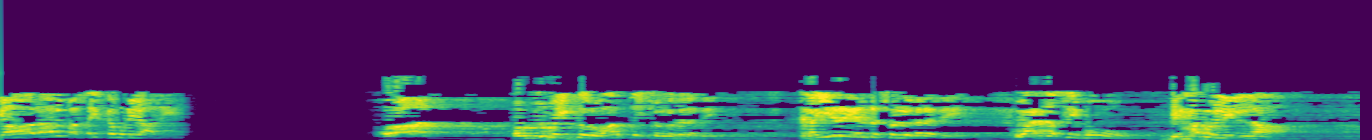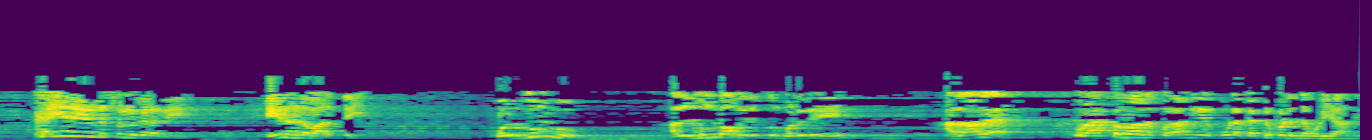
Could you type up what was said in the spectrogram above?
யாராலும் அசைக்க முடியாது. ஒற்றுமைக்கு ஒரு வார்த்தை சொல்லுகிறது கயிறு என்று சொல்லுகிறது கயிறு என்று சொல்லுகிறது ஏன் அந்த வார்த்தை? ஒரு தும்பு அது தும்பாக இருக்கும் பொழுது அதால ஒரு அற்பமான பிராணியை கூட கட்டுப்படுத்த முடியாது.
